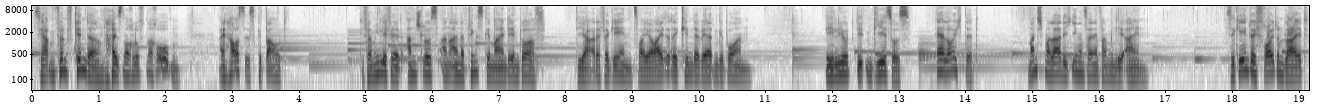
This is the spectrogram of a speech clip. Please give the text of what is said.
Sie haben fünf Kinder und da ist noch Luft nach oben. Ein Haus ist gebaut. Die Familie findet Anschluss an einer Pfingstgemeinde im Dorf. Die Jahre vergehen, zwei weitere Kinder werden geboren. Eliud geht mit Jesus. Er leuchtet. Manchmal lade ich ihn und seine Familie ein. Sie gehen durch Freud und Leid.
